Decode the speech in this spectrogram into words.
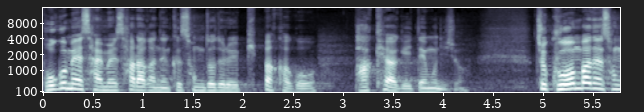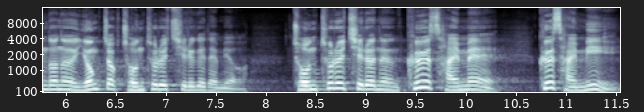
복음의 삶을 살아가는 그 성도들을 핍박하고 박해하기 때문이죠. 즉 구원받은 성도는 영적 전투를 치르게 되며 전투를 치르는 그 삶의 그 삶이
